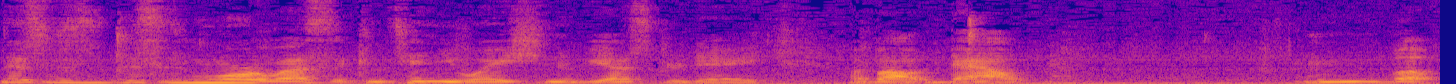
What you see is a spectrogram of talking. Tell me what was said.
this is this is more or less a continuation of yesterday about doubt, but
